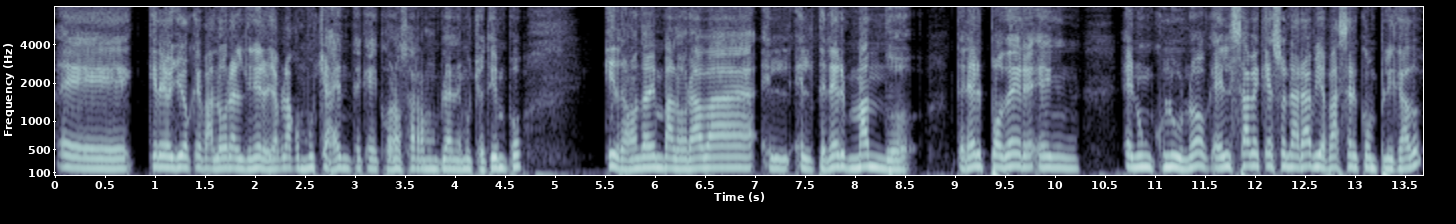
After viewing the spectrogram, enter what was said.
eh, creo yo que valora el dinero. Yo he hablado con mucha gente que conoce a Ramón Planes mucho tiempo y Ramón también valoraba el, el tener mando, tener poder en, en un club, ¿no? Que Él sabe que eso en Arabia va a ser complicado,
